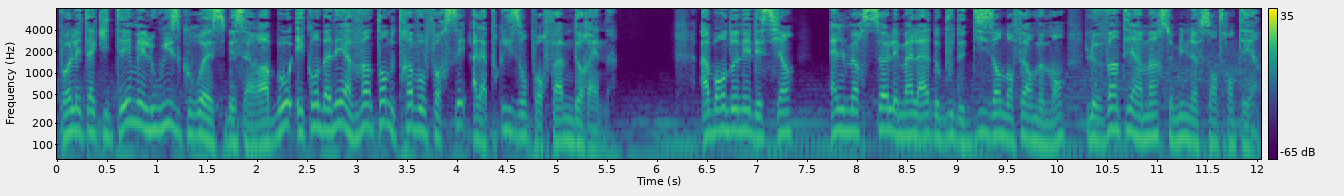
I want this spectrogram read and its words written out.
Paul est acquitté, mais Louise Grouès Bessarabo est condamnée à 20 ans de travaux forcés à la prison pour femmes de Rennes. Abandonnée des siens, elle meurt seule et malade au bout de dix ans d'enfermement le 21 mars 1931.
